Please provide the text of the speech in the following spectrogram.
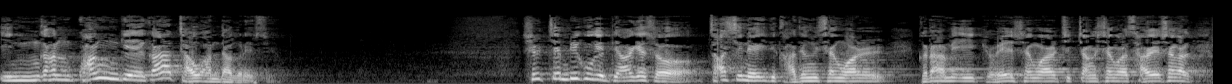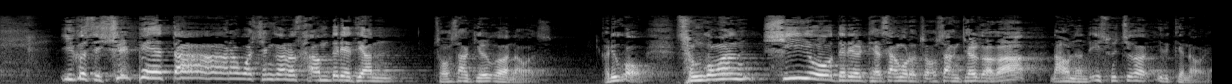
인간 관계가 좌우한다 그랬어요. 실제 미국의 대학에서 자신의 이 가정생활, 그 다음에 이 교회생활, 직장생활, 사회생활, 이것을 실패했다라고 생각하는 사람들에 대한 조사 결과가 나왔어. 그리고 성공한 CEO들을 대상으로 조사한 결과가 나오는데 이 수치가 이렇게 나와요.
